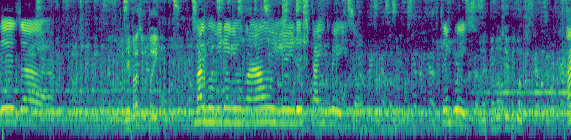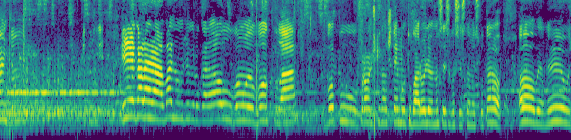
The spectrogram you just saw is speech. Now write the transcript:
beleza? Aí, Brasil, tô aí. Mais um vídeo aqui no canal e ainda está em inglês, ó. Está em inglês. Conectando aos servidores. Ah, então. E aí, galera, mais um vídeo aqui no canal. Vamos, eu vou lá. Vou pro, pra onde que não tem muito barulho. Eu não sei se vocês estão me escutando, ó. Oh, meu Deus,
